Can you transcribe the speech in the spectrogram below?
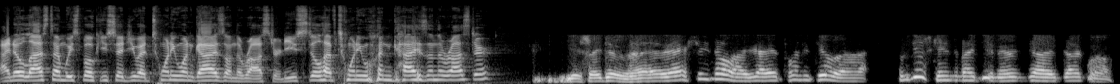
I know last time we spoke, you said you had 21 guys on the roster. Do you still have 21 guys on the roster? Yes, I do. Uh, actually, no, I, I had 22. Uh, who just came to my dinner, uh, Dugwell.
